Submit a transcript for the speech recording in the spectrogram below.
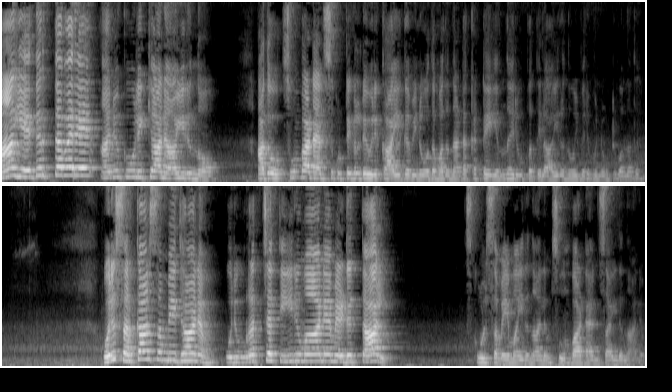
ആ എതിർത്തവരെ അനുകൂലിക്കാനായിരുന്നോ? അതോ സൂംബ ഡാൻസ് കുട്ടികളുടെ ഒരു കായിക വിനോദം അത് നടക്കട്ടെ എന്ന രൂപത്തിലായിരുന്നു ഇവർ മുന്നോട്ട് വന്നത്. ഒരു സർക്കാർ സംവിധാനം ഒരു ഉറച്ച തീരുമാനമെടുത്താൽ സ്കൂൾ സമയമായിരുന്നാലും സൂംബ ഡാൻസ് ആയിരുന്നാലും.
